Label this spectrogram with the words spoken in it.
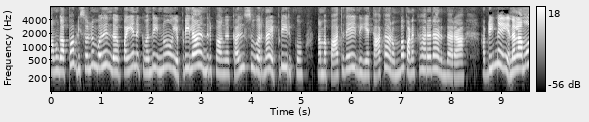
அவங்க அப்பா அப்படி சொல்லும்போது இந்த பையனுக்கு வந்து இன்னும் எப்படிலாம் இருந்திருப்பாங்க? கல் சுவர்னால் எப்படி இருக்கும்? நம்ம பார்த்ததே இல்லையே தாத்தா ரொம்ப பணக்காரராக இருந்தாரா? அப்படின்னு என்னெல்லாமோ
